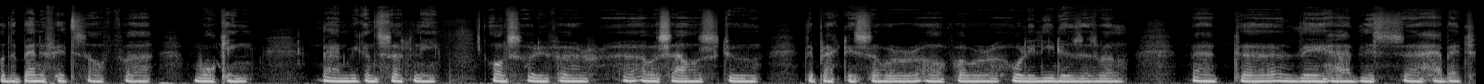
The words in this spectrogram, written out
or the benefits of uh, walking, then we can certainly also refer uh, ourselves to the practice of our, of our holy leaders as well, that uh, they had this habit,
